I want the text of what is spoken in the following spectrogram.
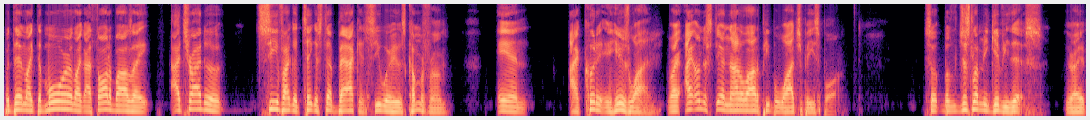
But then, like the more like I thought about, it, I was like, I tried to see if I could take a step back and see where he was coming from, and I couldn't. And here's why. Right, I understand not a lot of people watch baseball. So, but just let me give you this. Right,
